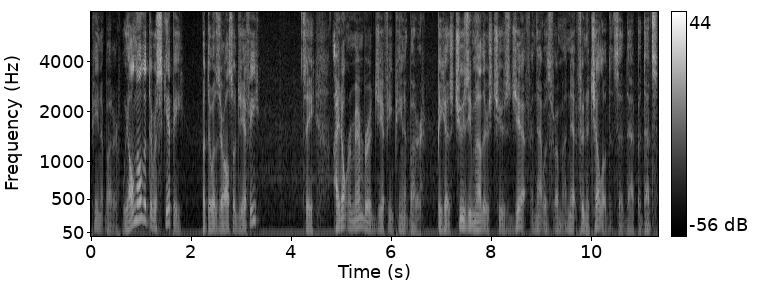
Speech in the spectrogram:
peanut butter? We all know that there was Skippy, but there was there also Jiffy? See, I don't remember a Jiffy peanut butter because choosy mothers choose Jif, and that was from Annette Funicello that said that, but that's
